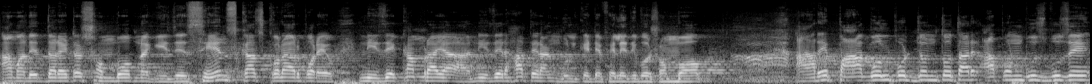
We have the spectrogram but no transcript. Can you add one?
আমাদের দ্বারা এটা সম্ভব নাকি যে সেন্স কাজ করার পরেও নিজে কামড়ায়া নিজের হাতের আঙ্গুল কেটে ফেলে দিব সম্ভব? আরে পাগল পর্যন্ত তার আপন বুঝ বুঝে,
